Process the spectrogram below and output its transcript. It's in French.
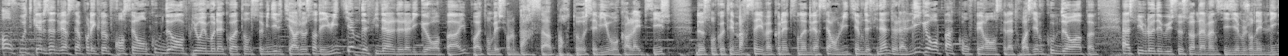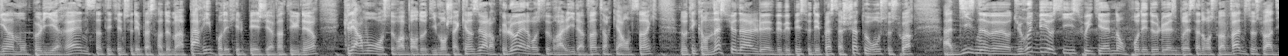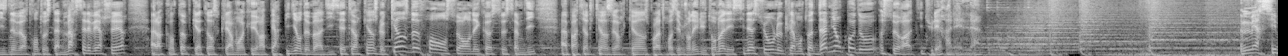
En foot, quels adversaires pour les clubs français en Coupe d'Europe Lyon et Monaco attendent ce midi le tirage au sort des huitièmes de finale de la Ligue Europa. Il pourrait tomber sur le Barça, Porto, Séville ou encore Leipzig. De son côté, Marseille va connaître son adversaire en huitième de finale de la Ligue Europa Conférence et la troisième Coupe d'Europe. À suivre le début ce soir de la 26e journée de Ligue 1, Montpellier-Rennes. Saint-Etienne se déplacera demain à Paris pour défier le PSG à 21h. Clermont recevra Bordeaux dimanche à 15h alors que l'OL recevra Lille à 20h45. Notez qu'en national, le FBBP se déplace à Châteauroux ce soir à 19h. Du rugby aussi ce week-end. En Pro D2, l'US Bressan reçoit Vannes ce soir à 19h30 au stade Marcel Vercher. Alors qu'en top 14, Clermont accueillera Perpignan demain à 17h15. Le 15 de France sera en Écosse ce samedi à partir de 15h15 pour la troisième journée du tournoi des Six Nations. Le Clermontois Damien Pono sera titulaire à l'aile. Merci.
